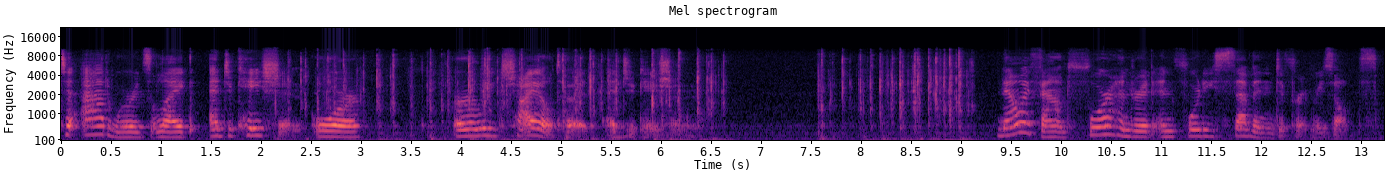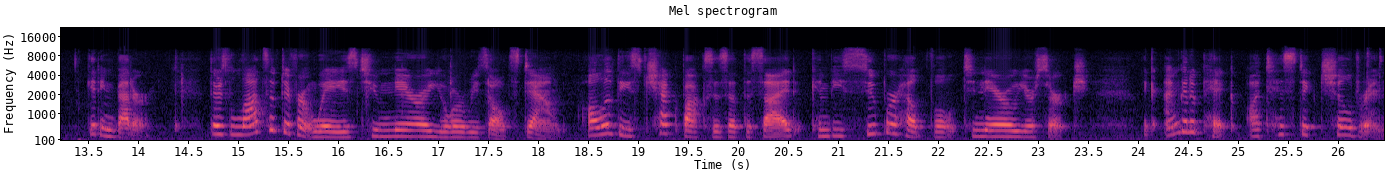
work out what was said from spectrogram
to add words like education or early childhood education. Now I found 447 different results. Getting better. There's lots of different ways to narrow your results down. All of these checkboxes at the side can be super helpful to narrow your search. Like I'm going to pick autistic children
